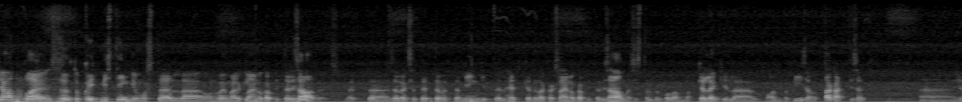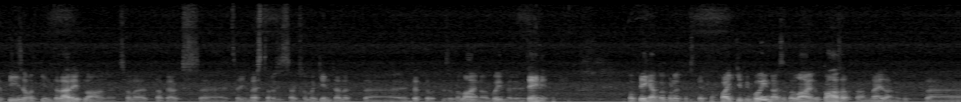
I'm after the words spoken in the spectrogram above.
ja noh, see sõltub kõik, mis tingimustel on võimalik laenukapitali saada, eks. et selleks, et ettevõte mingitel hetkedel hakkaks laenukapitali saama, siis tal peab olema noh, kellelegi anda piisavad tagatised Äh, ja piisavalt kindel äriplaan, eks ole, et ta peaks, et see investor siis saaks olla kindel, et, et ettevõte seda laenu on võimeline teenima. ma pigem võib-olla ütlekski, et noh, Pikekeepi võime seda laenu kaasata on näidanud, et äh,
